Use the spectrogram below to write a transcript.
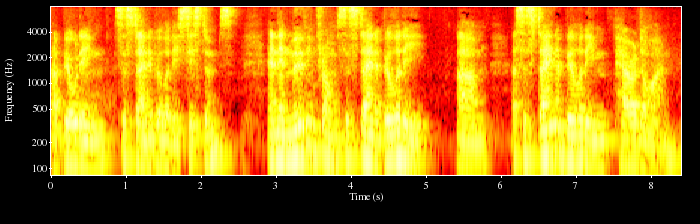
uh, building sustainability systems, and then moving from sustainability um, a sustainability paradigm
